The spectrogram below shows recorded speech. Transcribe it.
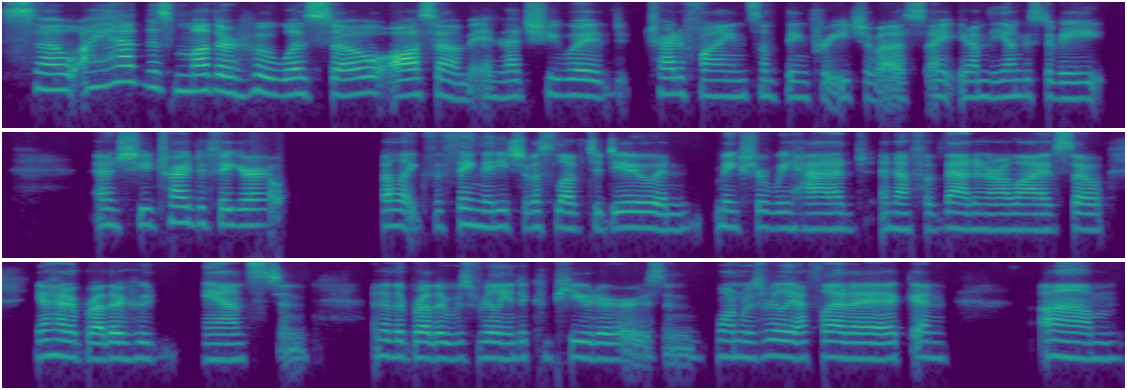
so I had this mother who was so awesome in that she would try to find something for each of us. I, I'm the youngest of eight, and she tried to figure out uh, like the thing that each of us loved to do and make sure we had enough of that in our lives. So, you know, I had a brother who danced, and another brother was really into computers, and one was really athletic, and um,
